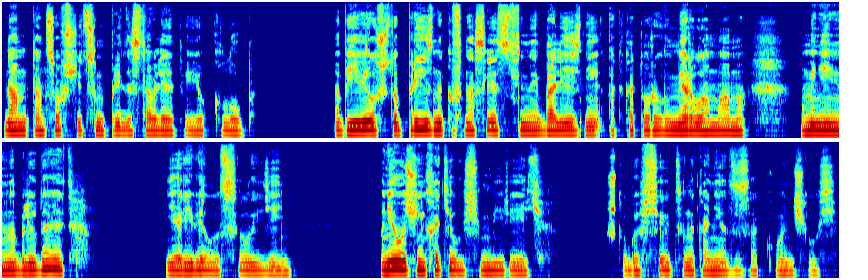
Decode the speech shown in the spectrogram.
нам, танцовщицам, предоставляет ее клуб, объявил, что признаков наследственной болезни, от которой умерла мама, у меня не наблюдает, я ревела целый день. Мне очень хотелось умереть, чтобы все это наконец закончилось.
